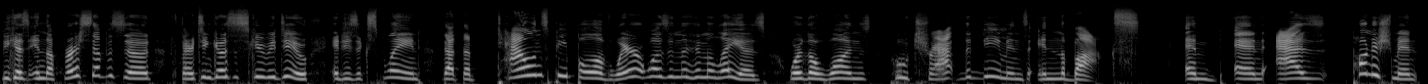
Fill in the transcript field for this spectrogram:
Because in the first episode, 13 Ghosts of Scooby Doo, it is explained that the townspeople of where it was in the Himalayas were the ones who trapped the demons in the box. And, and as punishment,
